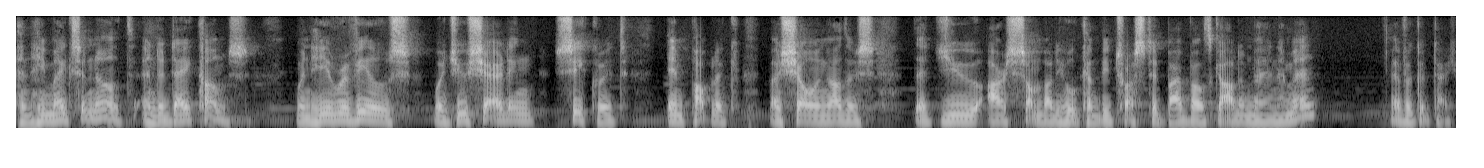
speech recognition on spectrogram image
And he makes a note, and the day comes when he reveals what you shared in secret in public by showing others that you are somebody who can be trusted by both God and man. Amen? Have a good day.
